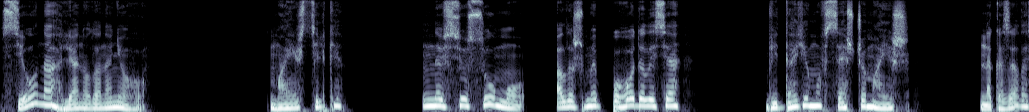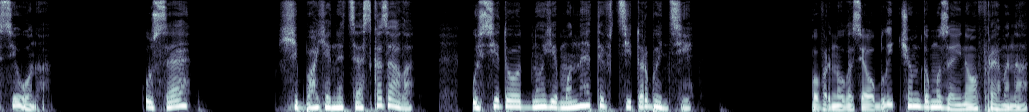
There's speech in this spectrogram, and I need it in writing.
Сіона глянула на нього. Маєш стільки? Не всю суму, але ж ми погодилися. Віддай йому все, що маєш, наказала Сіона. Усе? Хіба я не це сказала? Усі до одної монети в цій торбинці. Повернулася обличчям до музейного Фремена.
